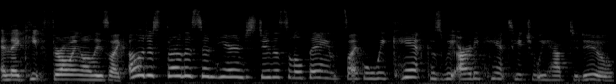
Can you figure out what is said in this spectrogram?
And they keep throwing all these like, oh, just throw this in here and just do this little thing. It's like, well, we can't because we already can't teach what we have to do.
